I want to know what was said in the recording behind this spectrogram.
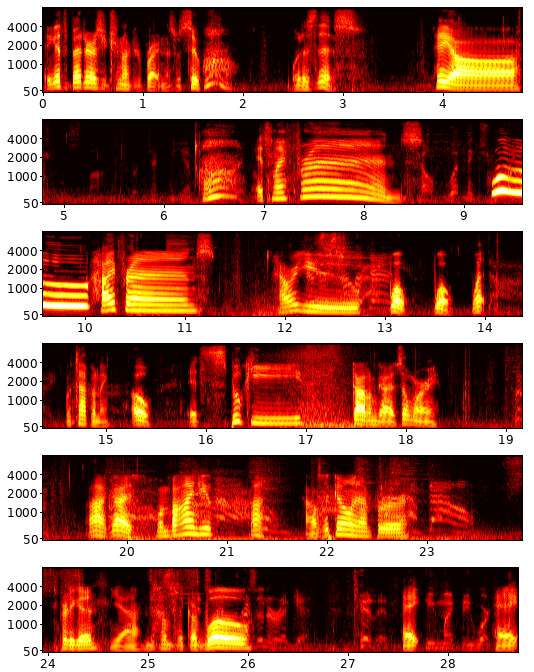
It gets better as you turn up your brightness, but still, what is this? Hey, uh... it's my friends! Woo! Hi, friends! How are you? Whoa, whoa, what? What's happening? Oh, it's spooky! Got him, guys, don't worry. Ah, guys, one behind you! Ah, how's it going, Emperor? Pretty good? Yeah, this one's like, whoa! Hey, hey,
